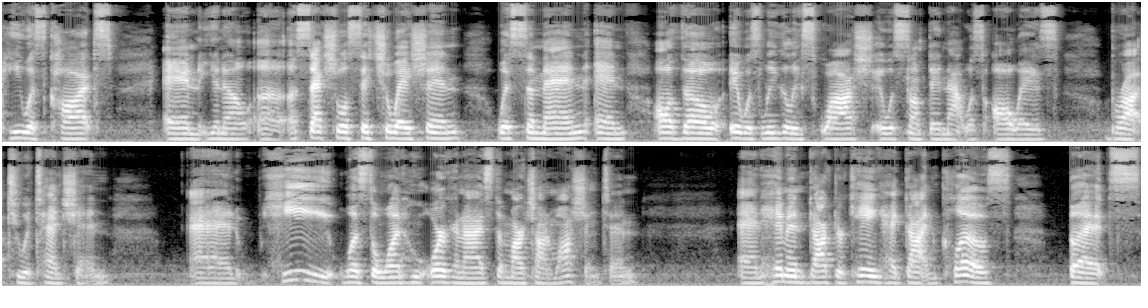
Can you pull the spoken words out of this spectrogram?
he was caught in, you know, a, a sexual situation with some men. And although it was legally squashed, it was something that was always brought to attention. And he was the one who organized the March on Washington. And him and Dr. King had gotten close, but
